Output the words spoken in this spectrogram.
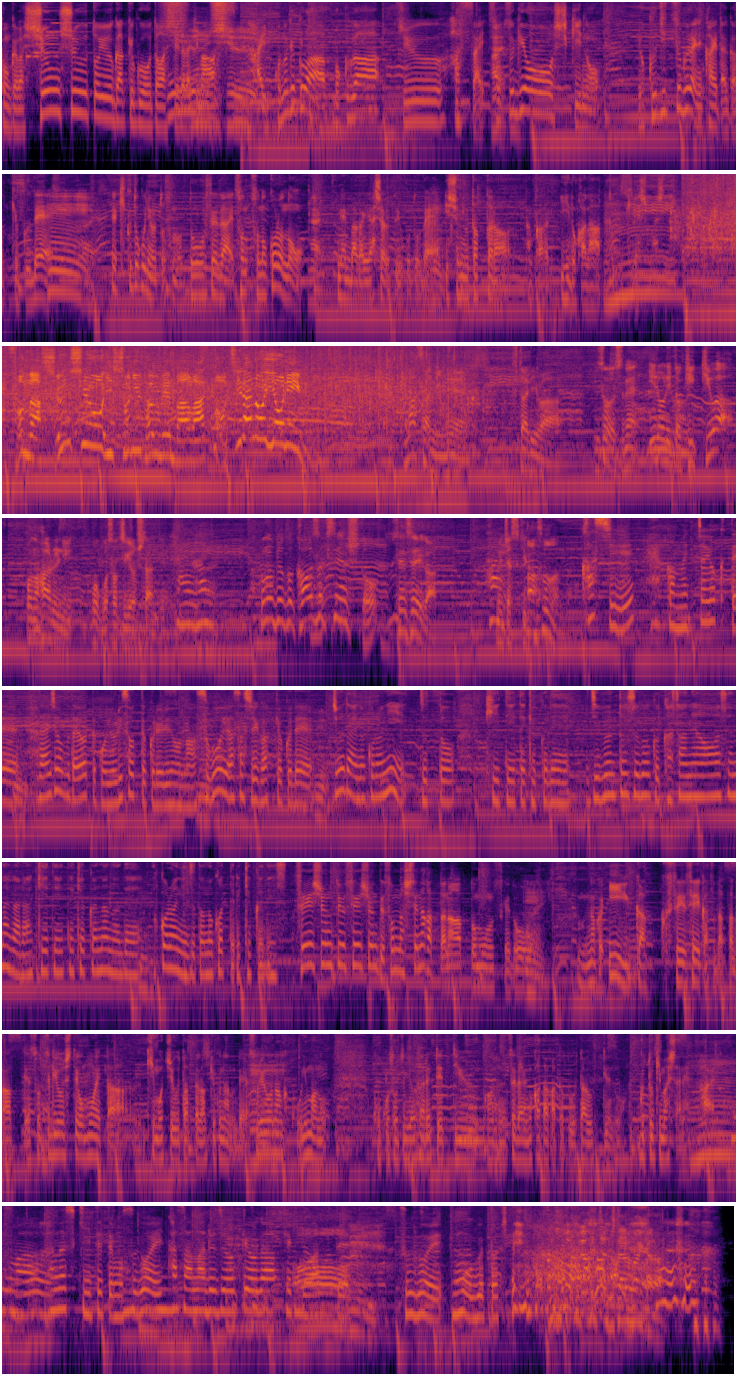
今回は春秋という楽曲を歌わせていただきます。はい、この曲は僕が18歳、卒業式の翌日ぐらいに書いた楽曲で、で聞くところによるとその同世代そその頃のメンバーがいらっしゃるということで、一緒に歌ったらなんかいいのかなという気がしました。そんな春秋を一緒に歌うメンバーはこちらの4人。まさにね2人は。そうですね。いろりとキッキはこの春に高校卒業したんで。この曲は川崎選手と先生がめっちゃ好きで、あそうなんだ。歌詞がめっちゃ良くて、大丈夫だよってこう寄り添ってくれるようなすごい優しい楽曲で、10代の頃にずっと聴いていた曲で自分とすごく重ね合わせながら聴いていた曲なので心にずっと残ってる曲です。青春という青春ってそんなしてなかったなと思うんですけど、なんかいい学生生活だったなって卒業して思えた気持ちを歌った楽曲なのでそれをなんかこう今の高校卒業されてっていうあの世代の方々と歌うっていうのはグッときましたね。はい。今話聞いててもすごい重なる状況が結構あってすごいもうグッときています。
